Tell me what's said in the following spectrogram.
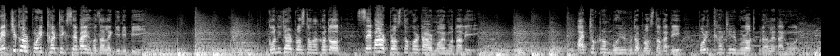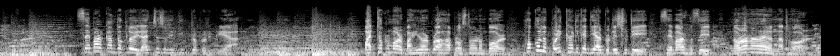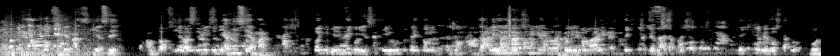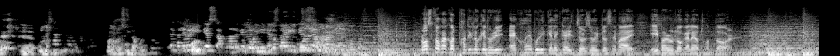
মেট্ৰিকৰ পৰীক্ষাৰ্থীক ছেবাই সজালে গিনিপি। গণিতৰ প্ৰশ্নকাকতত ছেবাৰ প্ৰশ্নকৰ্তাৰ মই মতালি পাঠ্যক্ৰম বহিৰ্ভূত প্ৰশ্ন কাটি পৰীক্ষাৰ্থীৰ মূৰত সোধালে টাঙোন ছেবাৰ কাণ্ডক লৈ ৰাজ্যজুৰি তীব্ৰ প্ৰতিক্ৰিয়া। পাঠ্যক্ৰমৰ বাহিৰৰ পৰা অহা প্ৰশ্নৰ নম্বৰ সকলো পৰীক্ষাৰ্থীকে দিয়াৰ প্ৰতিশ্ৰুতি ছেবাৰ সচিব নৰনাৰায়ণ নাথৰ। আউট অফ খিনি যদি আহিছে আমাৰ ভেৰিফাই কৰি আছে। এই মুহূৰ্ততে একদম ব্যৱস্থাটো বোৰ্ডে পজিটিভ চিন্তা কৰিব প্ৰশ্নকাকত ফাটিলকে ধৰি এশ এবুৰি কেলেংকাৰীত জৰ্জৰিত ছেবাই এইবাৰো লগালে অথন্তৰ।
